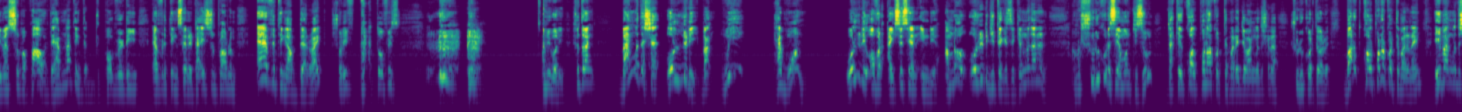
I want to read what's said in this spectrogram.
even super power they have nothing that poverty everything sanitization problem everything up there right Sharif Toufis আমি বলি, সুতরাং বাংলাদেশে already we have won already over ICC and India আমরা অলরেডি জিতে গেছি কেন জানেন? আমরা শুরু করেছি এমন কিছু যা কেউ কল্পনা করতে পারে যে বাংলাদেশেরা শুরু করতে পারবে। ভারত কল্পনা করতে পারে নাই, এই বাংলাদেশ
